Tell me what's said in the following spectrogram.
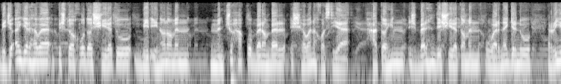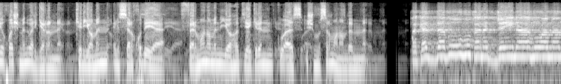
ویجا اگر هوا پشتا خدا شیرتو بیر اینانا من من چو حق و برانبر اش هوا نخواستیه حتی هین اش بر هند شیرتا من ورنگرن و ری خوش من ورگرن کریا من السر خودیه فرمانا من یاهات یکرن کو از اش مسلمانان بم. فكذبوه فنجيناه ومن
